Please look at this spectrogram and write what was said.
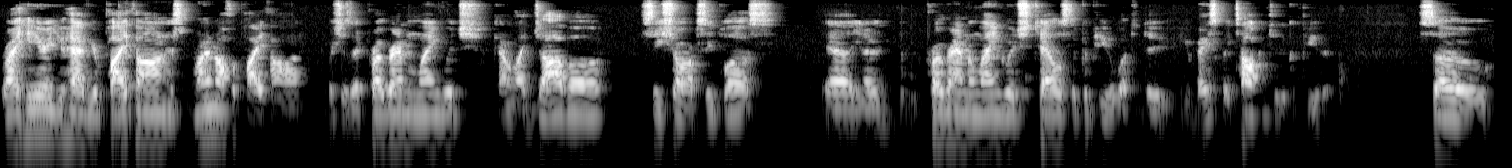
Right here, you have your Python. It's running off of Python, which is a programming language, kind of like Java, C sharp, C plus. Uh, you know, programming language tells the computer what to do. You're basically talking to the computer. So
